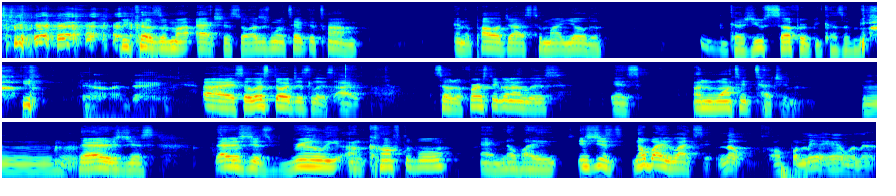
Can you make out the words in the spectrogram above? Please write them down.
because of my actions. So I just want to take the time and apologize to my Yoda because you suffered because of me. oh, dang. All right, so let's start this list. All right. So the first thing on our list is unwanted touching. Mhm. That is just that is just really uncomfortable and nobody it's just nobody likes it. No, oh, for men and women,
